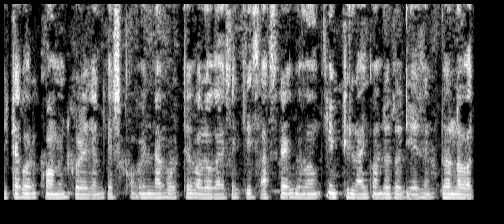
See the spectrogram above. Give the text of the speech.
এটা করে কমেন্ট করে দেন। কমেন্ট না করতে ভালো গাছ একটি সাবস্ক্রাইব এবং একটি লাইক অন্তত দিয়েছেন ধন্যবাদ।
